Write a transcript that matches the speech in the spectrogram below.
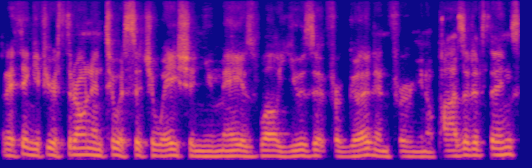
But I think if you're thrown into a situation, you may as well use it for good and for, you know, positive things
